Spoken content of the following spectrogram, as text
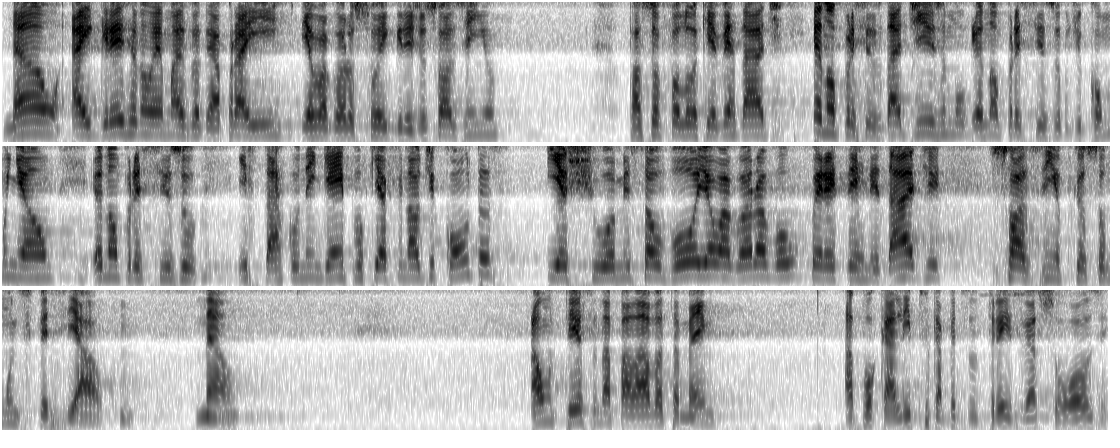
Não, a igreja não é mais lugar para ir. Eu agora sou a igreja sozinho. O pastor falou que é verdade. Eu não preciso dar dízimo, eu não preciso de comunhão, eu não preciso estar com ninguém, porque afinal de contas, Yeshua me salvou e eu agora vou para a eternidade sozinho, porque eu sou muito especial. Hum, não. Há um texto na palavra também, Apocalipse capítulo 3, verso 11,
